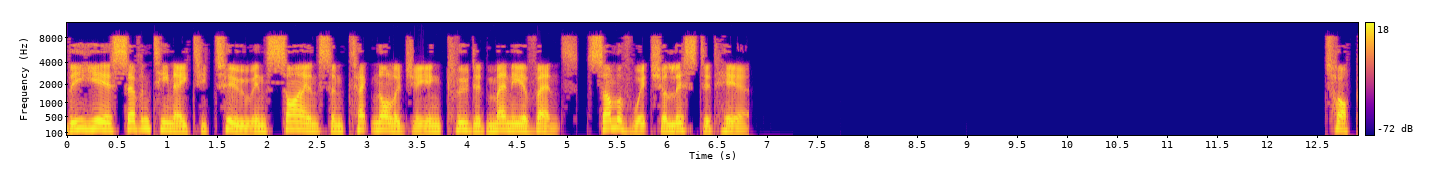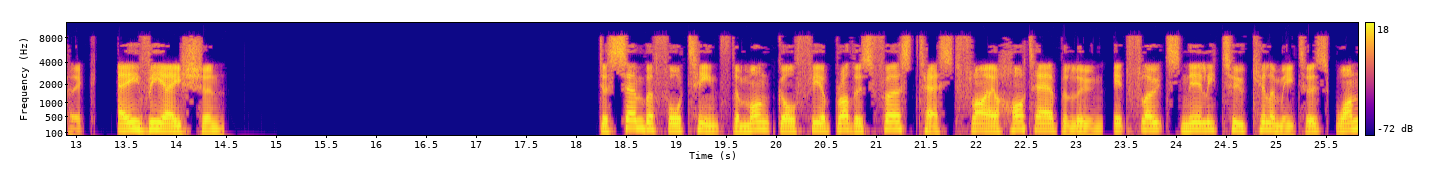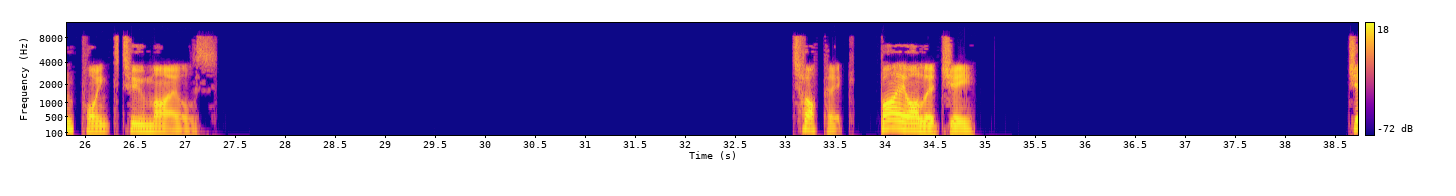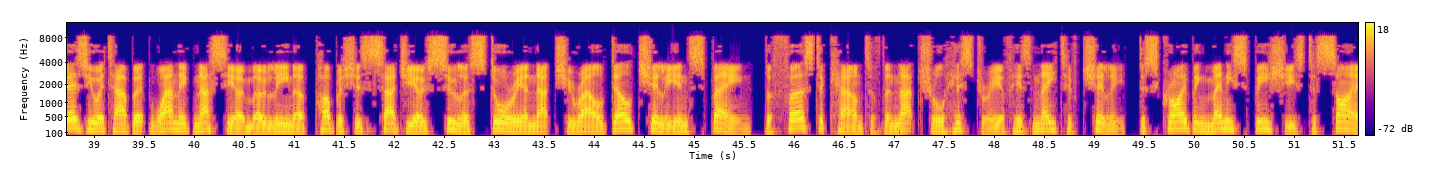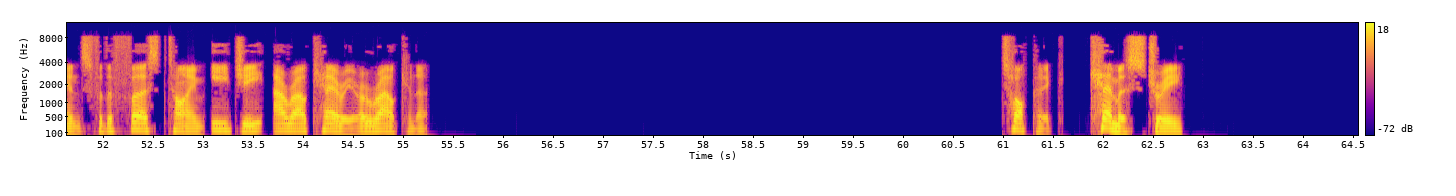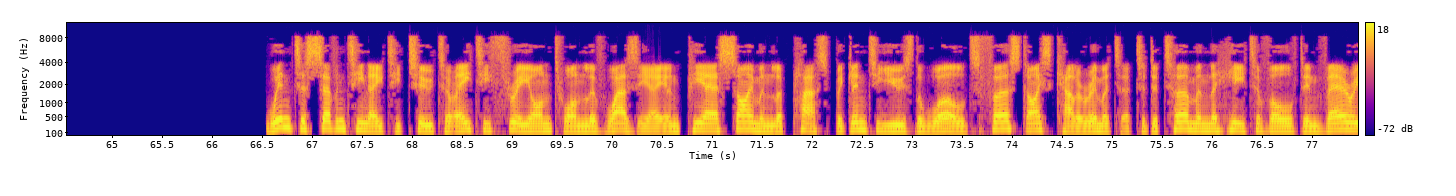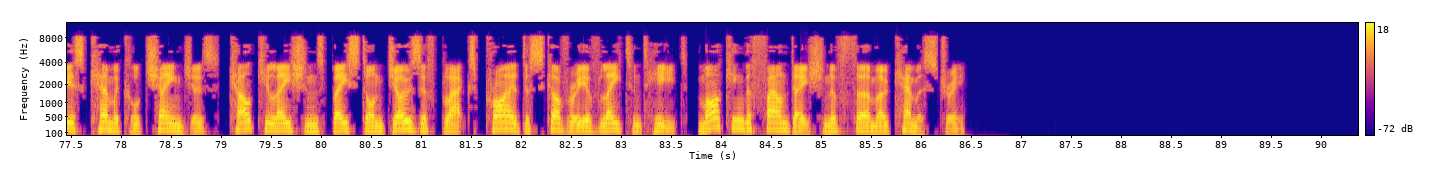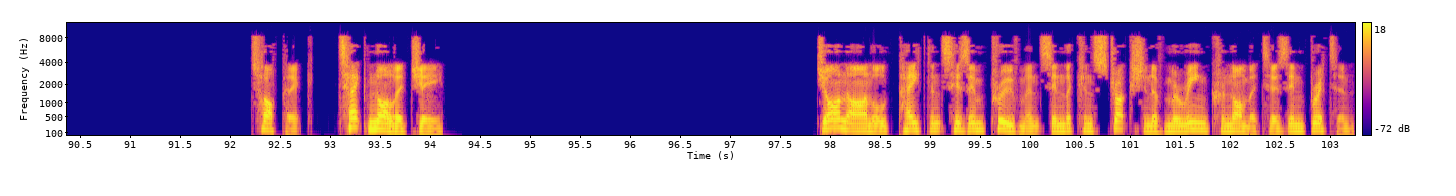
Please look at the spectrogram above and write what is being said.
The year 1782 in science and technology included many events, some of which are listed here. Aviation December 14 – The Montgolfier brothers first test fly a hot air balloon, it floats nearly 2 kilometers (1.2 miles). Topic: Biology Jesuit abbot Juan Ignacio Molina publishes Saggio sulla storia naturale del Chile in Spain, the first account of the natural history of his native Chile, describing many species to science for the first time e.g., Araucaria araucana. Chemistry Winter 1782–83 Antoine Lavoisier and Pierre-Simon Laplace begin to use the world's first ice calorimeter to determine the heat evolved in various chemical changes calculations based on Joseph Black's prior discovery of latent heat, marking the foundation of thermochemistry. Technology John Arnold patents his improvements in the construction of marine chronometers in Britain.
